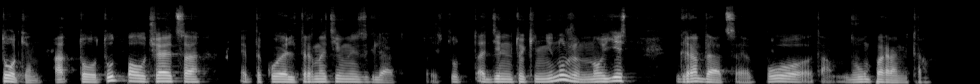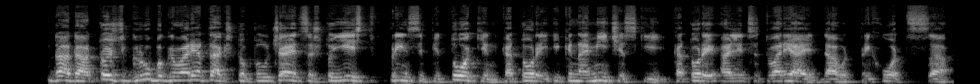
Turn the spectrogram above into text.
токен. А то тут получается это такой альтернативный взгляд. То есть тут отдельный токен не нужен, но есть градация по там, двум параметрам. Да, да, то есть, грубо говоря, так, что получается, что есть, в принципе, токен, который экономический, который олицетворяет, да, вот приход с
